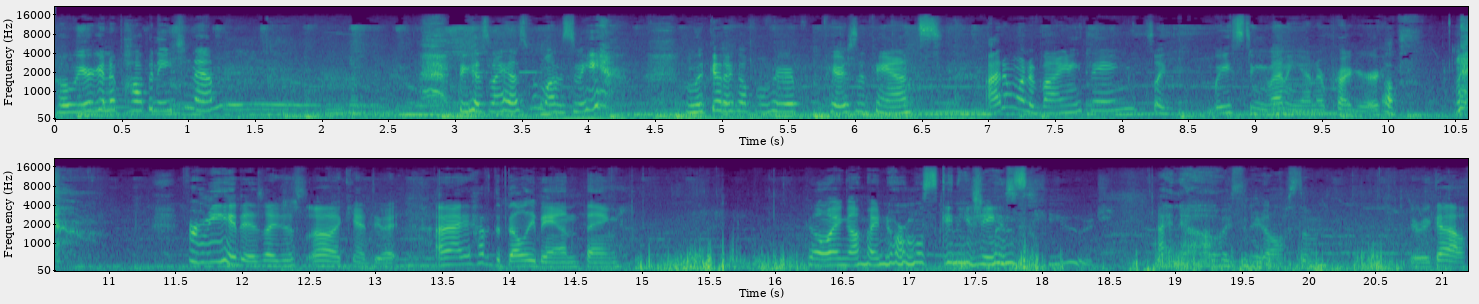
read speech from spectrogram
Oh, we are gonna pop an H&M because my husband loves me. Look at a couple pair, pairs of pants. I don't want to buy anything. It's like wasting money on a pregger. Oh. For me, it is. I just, oh, I can't do it. I have the belly band thing going on my normal skinny jeans. It's huge. I know, isn't it awesome? Here we go.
